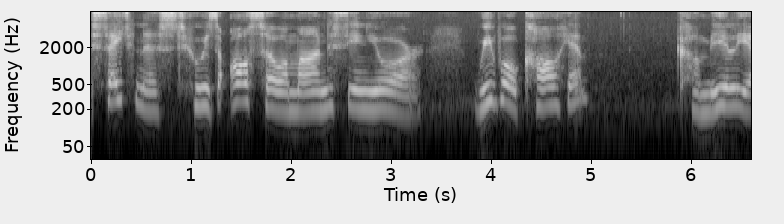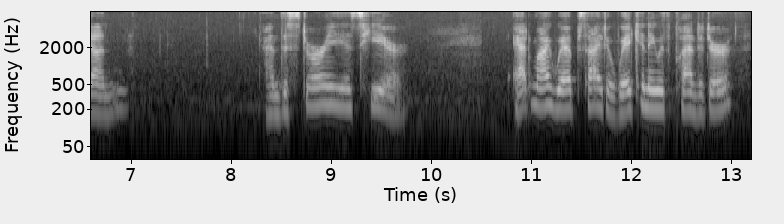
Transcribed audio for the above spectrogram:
Satanist who is also a Monsignor. We will call him Chameleon. And the story is here at my website, Awakening with Planet Earth,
